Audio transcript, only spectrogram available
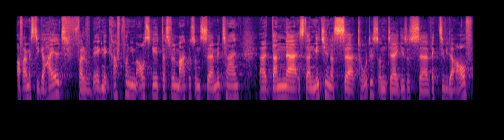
auf einmal ist sie geheilt, weil irgendeine Kraft von ihm ausgeht. Das will Markus uns äh, mitteilen. Äh, dann äh, ist da ein Mädchen, das äh, tot ist und Jesus weckt sie wieder auf.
